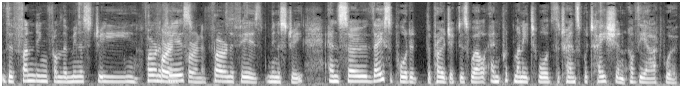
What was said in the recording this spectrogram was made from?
the funding from the Ministry Foreign, Foreign- Affairs Foreign Affairs. Foreign Affairs Ministry, and so they supported the project as well and put money towards the transportation of the artwork,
